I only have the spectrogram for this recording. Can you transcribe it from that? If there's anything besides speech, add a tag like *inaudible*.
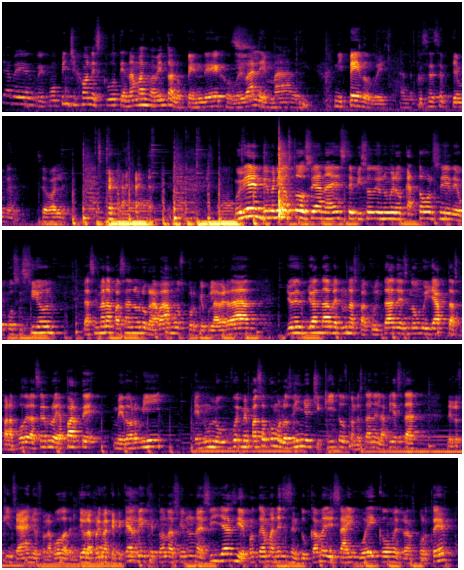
Ya ves, güey, como pinche Juan Scutia, nada más me aviento a lo pendejo, güey, vale madre. Ni pedo, güey. Pues es septiembre, se vale. *laughs* Muy bien, bienvenidos todos sean a este episodio número 14 de Oposición. La semana pasada no lo grabamos porque la verdad yo, yo andaba en unas facultades no muy aptas para poder hacerlo y aparte me dormí en un lugar, me pasó como los niños chiquitos cuando están en la fiesta de los 15 años o la boda del tío, la prima, que te quedas bien jetón así en unas sillas y de pronto ya amaneces en tu cama y dices, ay, güey, ¿cómo me transporté?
